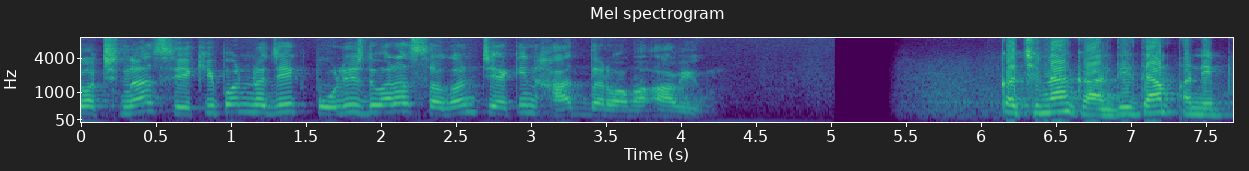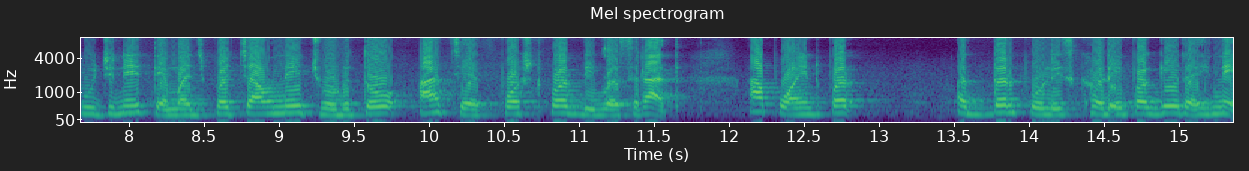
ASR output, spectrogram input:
કચ્છના શેખીપર નજીક પોલીસ દ્વારા સઘન ચેકિંગ હાથ ધરવામાં આવ્યું. કચ્છના ગાંધીધામ અને ભુજને તેમજ ભચાઉને જોડતો આ ચેકપોસ્ટ પર દિવસ રાત આ પોઈન્ટ પર અદ્ધર પોલીસ ખડે પગે રહીને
